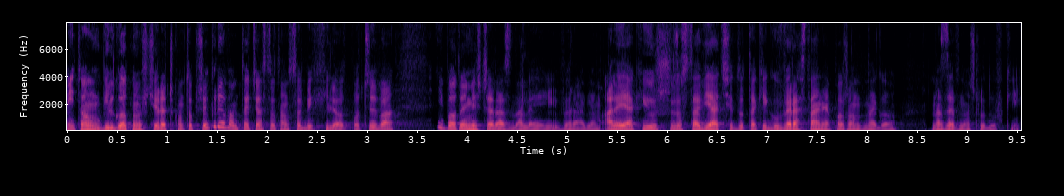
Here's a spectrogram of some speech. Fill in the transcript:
I tą wilgotną ściereczką to przykrywam, to ciasto tam sobie chwilę odpoczywa i potem jeszcze raz dalej wyrabiam. Ale jak już zostawiacie do takiego wyrastania porządnego na zewnątrz lodówki,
